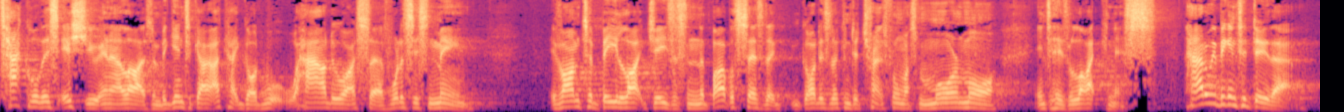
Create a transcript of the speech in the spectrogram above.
tackle this issue in our lives and begin to go, okay, God, how do I serve? What does this mean? If I'm to be like Jesus, and the Bible says that God is looking to transform us more and more into his likeness, how do we begin to do that?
